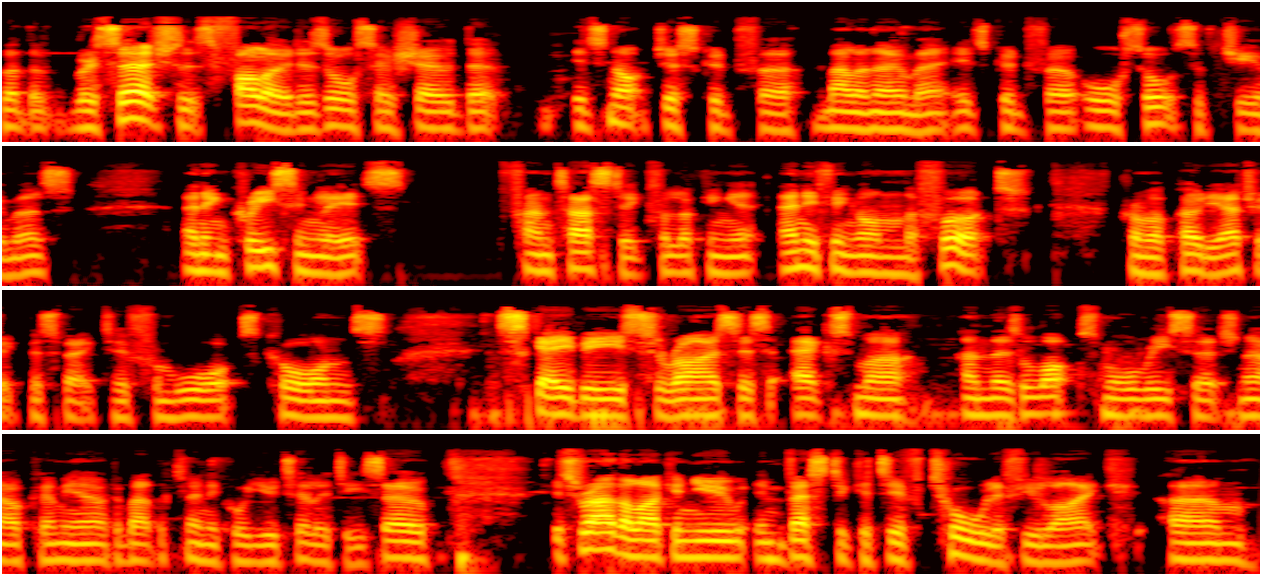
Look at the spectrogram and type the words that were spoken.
But the research that's followed has also showed that it's not just good for melanoma, it's good for all sorts of tumors. And increasingly, it's fantastic for looking at anything on the foot from a podiatric perspective, from warts, corns, scabies, psoriasis, eczema, and there's lots more research now coming out about the clinical utility. So it's rather like a new investigative tool, if you like, um,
